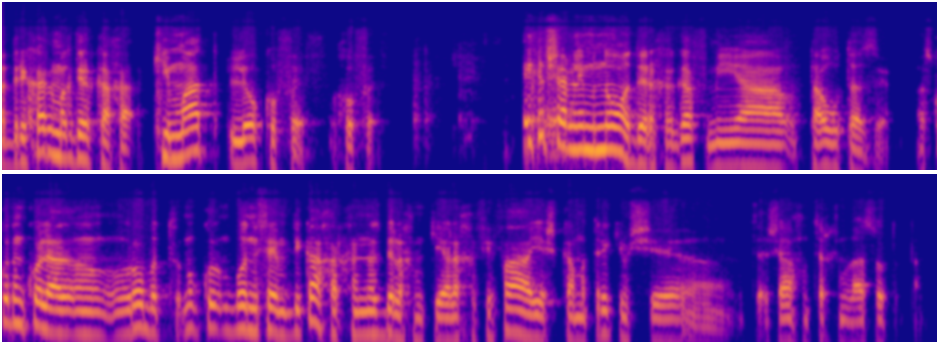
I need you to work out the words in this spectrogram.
אדריכל מגדיר ככה, כמעט לא חופף, חופף. איך אפשר למנוע דרך אגב מהטעות הזה? אז קודם כל הרובוט, נו, בואו נסיים בדיקה, אחר כך אני אסביר לכם, כי על החפיפה יש כמה טריקים ש... שאנחנו צריכים לעשות אותם.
